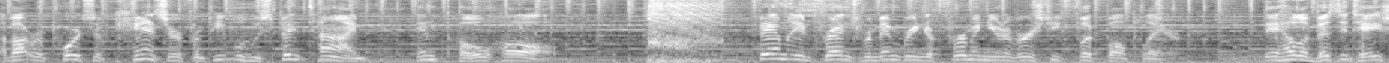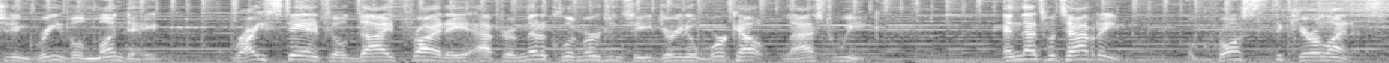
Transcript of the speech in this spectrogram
about reports of cancer from people who spent time in Poe Hall. Family and friends remembering a Furman University football player. They held a visitation in Greenville Monday. Bryce Stanfield died Friday after a medical emergency during a workout last week. And that's what's happening across the Carolinas.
